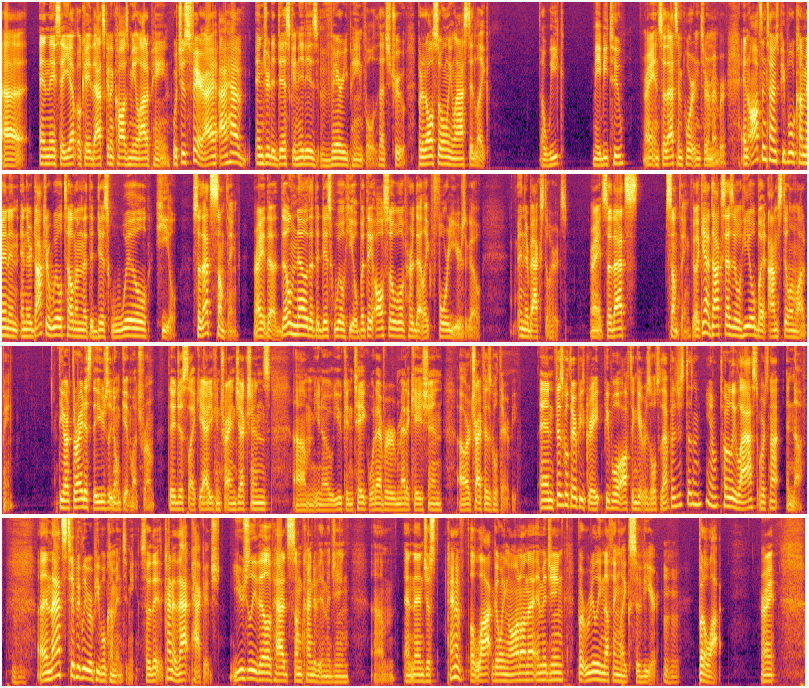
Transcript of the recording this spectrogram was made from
Uh, and they say, yep, okay, that's going to cause me a lot of pain, which is fair. I, I have injured a disc and it is very painful. That's true. But it also only lasted like a week, maybe two, right? And so that's important to remember. And oftentimes people will come in and, and their doctor will tell them that the disc will heal. So that's something, right? The- They'll know that the disc will heal, but they also will have heard that like four years ago and their back still hurts, right? So that's something. They're like, yeah, doc says it'll heal, but I'm still in a lot of pain. The arthritis, they usually don't get much from. They just like, yeah, you can try injections, um, you know, you can take whatever medication uh, or try physical therapy. And physical therapy is great. People often get results with that, but it just doesn't, you know, totally last or it's not enough. And that's typically where people come into me. So they kind of that package. Usually they'll have had some kind of imaging, um, and then just kind of a lot going on on that imaging, but really nothing like severe. but a lot, right?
